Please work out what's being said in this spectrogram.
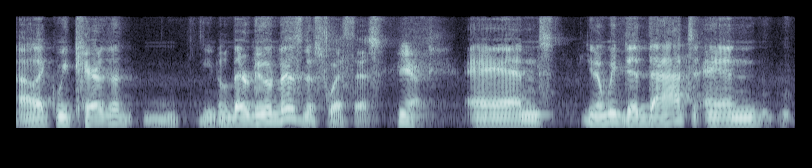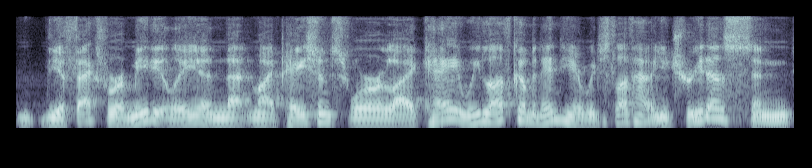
Uh, like we care that, you know, they're doing business with us. Yeah. And, you know, we did that and the effects were immediately and that my patients were like, Hey, we love coming in here. We just love how you treat us. And,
